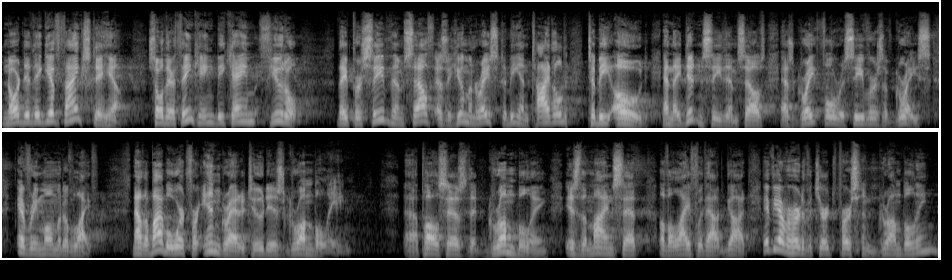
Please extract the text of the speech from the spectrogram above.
nor did they give thanks to him. So their thinking became futile. They perceived themselves as a human race to be entitled to be owed, and they didn't see themselves as grateful receivers of grace every moment of life. Now, the Bible word for ingratitude is grumbling. Uh, Paul says that grumbling is the mindset of a life without God. Have you ever heard of a church person grumbling?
